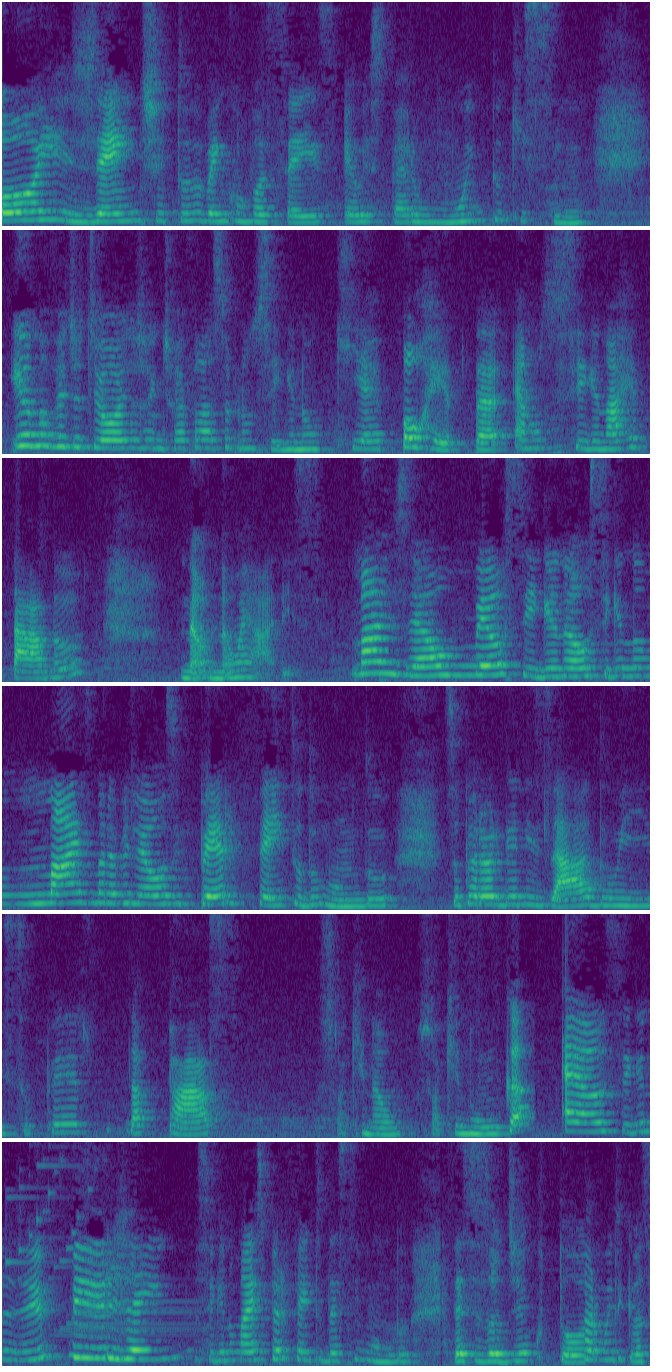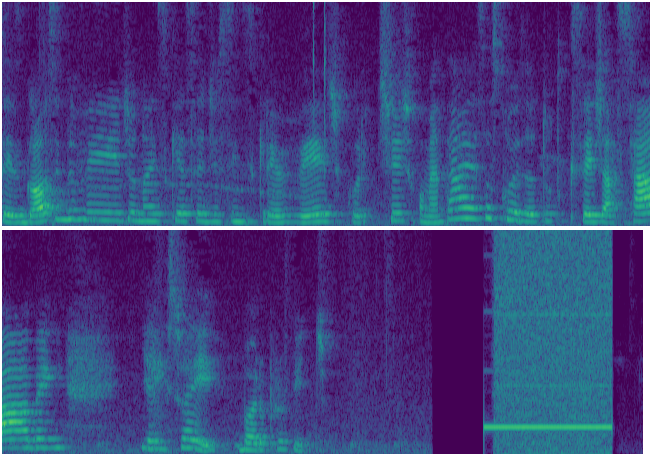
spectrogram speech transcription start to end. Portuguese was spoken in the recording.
Oi, gente, tudo bem com vocês? Eu espero muito que sim. E no vídeo de hoje a gente vai falar sobre um signo que é porreta, é um signo arretado. Não, não é Ares. Mas é o meu signo, é o signo mais maravilhoso e perfeito do mundo. Super organizado e super da paz. Só que não, só que nunca. É o signo de Virgem, o signo mais perfeito desse mundo, desse zodíaco todo. Espero muito que vocês gostem do vídeo, não esqueça de se inscrever, de curtir, de comentar essas coisas, tudo que vocês já sabem. E é isso aí, bora pro vídeo.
